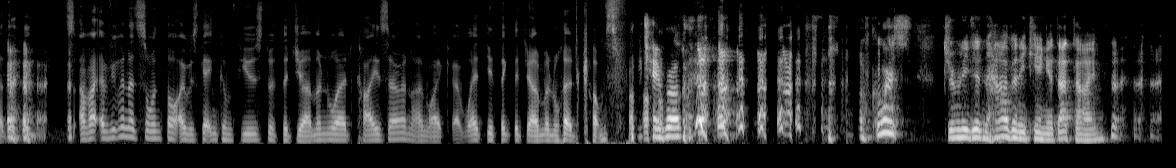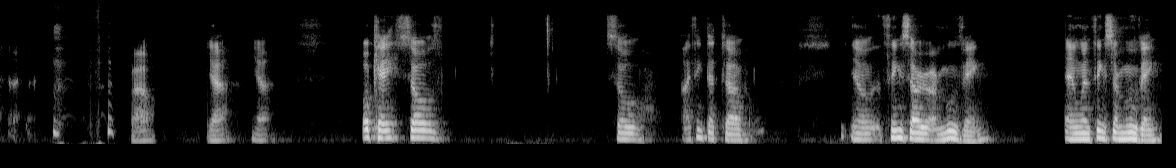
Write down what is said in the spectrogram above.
I don't think s- I've, I've even had someone thought I was getting confused with the German word Kaiser, and I'm like, "Uh, where do you think the German word comes from? Okay, bro. Of course, Germany didn't have any king at that time. wow. Yeah, yeah. Okay, so so I think that uh, you know things are, are moving, and when things are moving,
